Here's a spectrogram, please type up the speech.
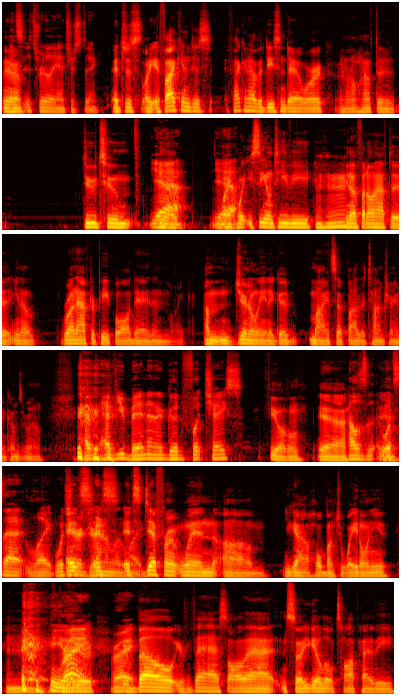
yeah. It's It's, really interesting. It's just like if I can just if I can have a decent day at work, I don't have to do too Yeah. know, yeah. like what you see on TV. Mhm. You know, if I don't have to, you know, run after people all day, then like I'm generally in a good mindset by the time training comes around. have, have you been in a good foot chase? a few of them, yeah. How's the, Yeah. what's that like? What's your it's, adrenaline it's, it's like? different when um you got a whole bunch of weight on you. Mm. You know, right, your- Your right. belt, your vest, all that, and so you get a little top heavy.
